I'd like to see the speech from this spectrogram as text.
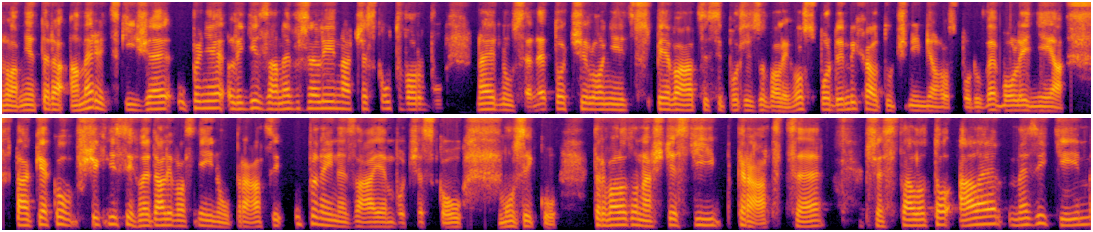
hlavně teda americký, že úplně lidi zanevřeli na českou tvorbu. Najednou se netočilo nic, zpěváci si pořizovali hospody, Michal Tučný měl hospodu ve Volini a tak jako všichni si hledali vlastně jinou práci, úplný nezájem o českou muziku. Trvalo to naštěstí krátce, přestalo to, ale mezi tím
